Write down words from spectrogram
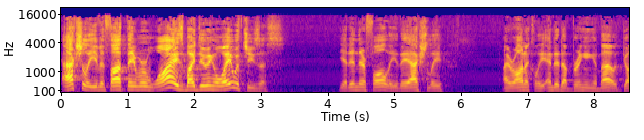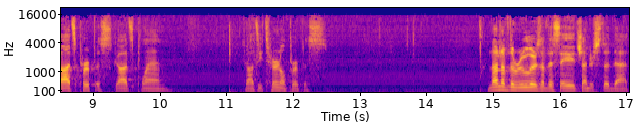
actually even thought they were wise by doing away with Jesus. Yet in their folly, they actually, ironically, ended up bringing about God's purpose, God's plan, God's eternal purpose. None of the rulers of this age understood that.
